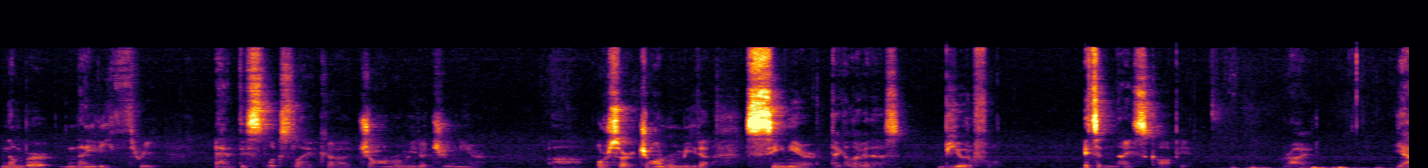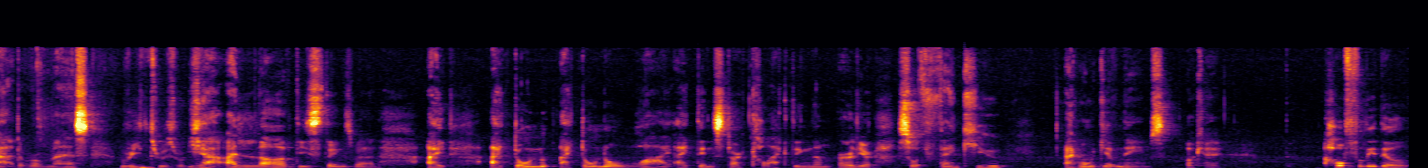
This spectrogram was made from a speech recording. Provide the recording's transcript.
number 93 and this looks like uh, John Romita Jr. Uh, or sorry, John Romita Senior. Take a look at this, beautiful. It's a nice copy, right? Yeah, the romance read-throughs. Yeah, I love these things, man. I I don't I don't know why I didn't start collecting them earlier. So thank you. I won't give names, okay? Hopefully they'll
